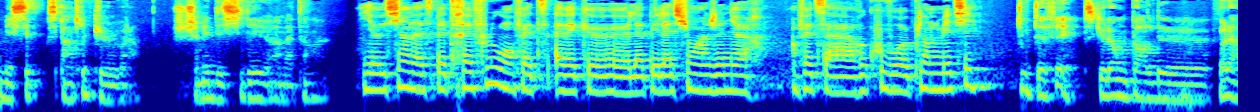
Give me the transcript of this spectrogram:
Mais c'est, c'est pas un truc que, voilà, j'ai jamais décidé un matin. Il y a aussi un aspect très flou en fait avec l'appellation ingénieur. En fait, ça recouvre plein de métiers. Tout à fait, parce que là on parle de voilà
